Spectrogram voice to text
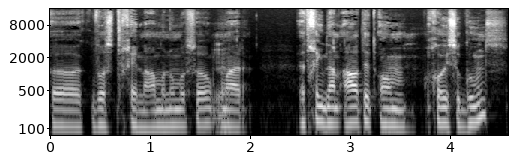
Eh, ik wil geen namen noemen of zo, maar het ging dan altijd om Gooise Goons.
